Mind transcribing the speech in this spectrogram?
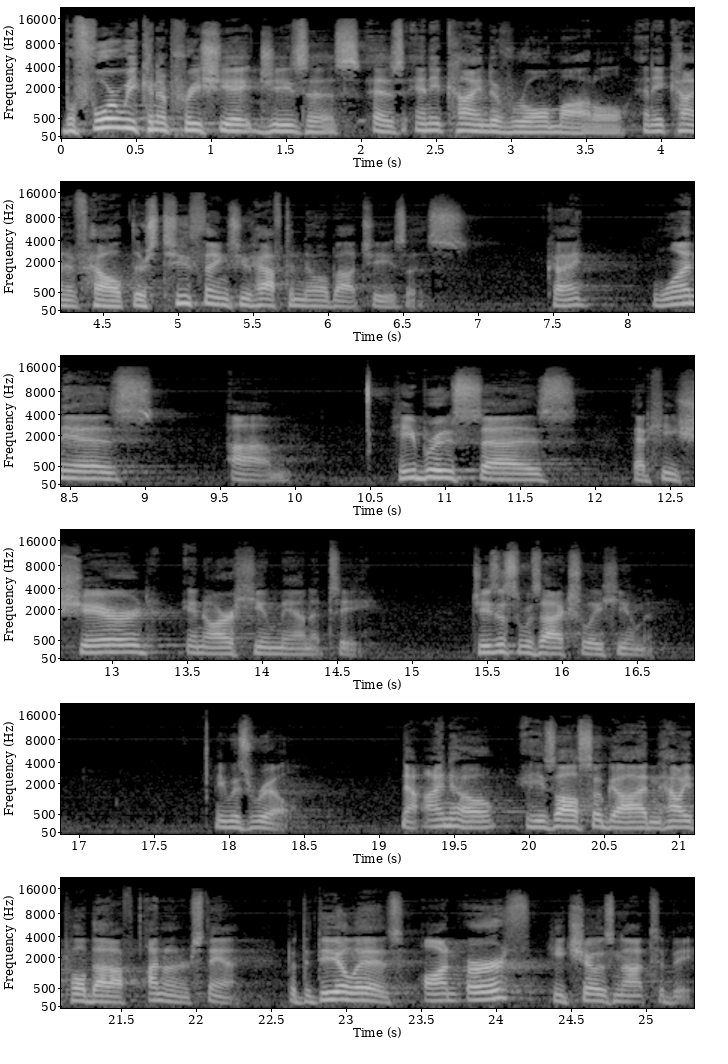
Before we can appreciate Jesus as any kind of role model, any kind of help, there's two things you have to know about Jesus. Okay? One is um, Hebrews says that he shared in our humanity. Jesus was actually human, he was real. Now, I know he's also God, and how he pulled that off, I don't understand. But the deal is, on earth, he chose not to be.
